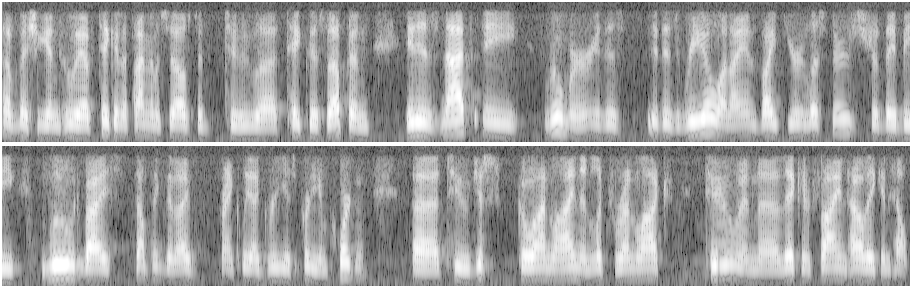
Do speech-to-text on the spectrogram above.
of Michigan who have taken upon themselves to to take this up and it is not a rumor. It is it is real, and I invite your listeners, should they be moved by something that I frankly agree is pretty important, uh, to just go online and look for Unlock Two, and uh, they can find how they can help.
